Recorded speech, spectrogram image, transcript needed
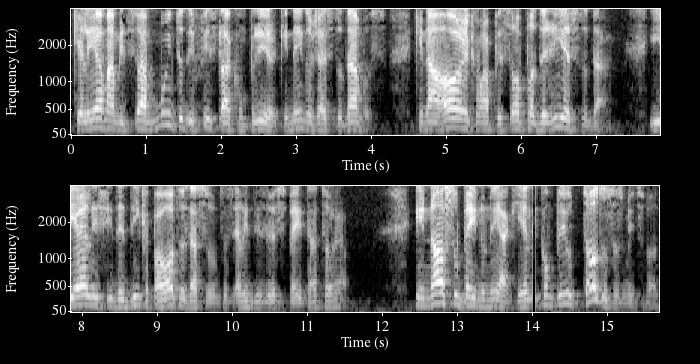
que ele é uma mitzvah muito difícil a cumprir, que nem nós já estudamos, que na hora que uma pessoa poderia estudar, e ele se dedica para outros assuntos, ele desrespeita a Torá. E nosso Benuni aqui, ele cumpriu todos os mitzvot,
